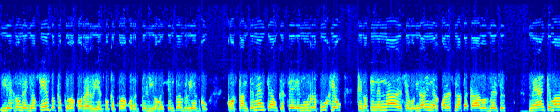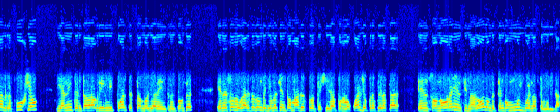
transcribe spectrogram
y es donde yo siento que puedo correr riesgo, que puedo correr peligro, me siento en riesgo constantemente, aunque esté en un refugio que no tiene nada de seguridad y en el cual he sido atacada dos veces, me han quemado el refugio y han intentado abrir mi puerta estando yo adentro. Entonces, en esos lugares es donde yo me siento más desprotegida, por lo cual yo prefiero estar en Sonora y en Sinaloa, donde tengo muy buena seguridad.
